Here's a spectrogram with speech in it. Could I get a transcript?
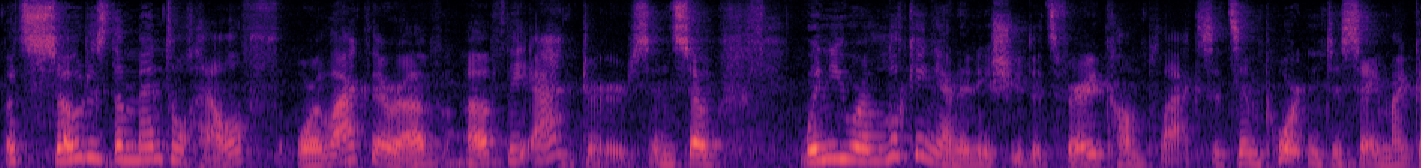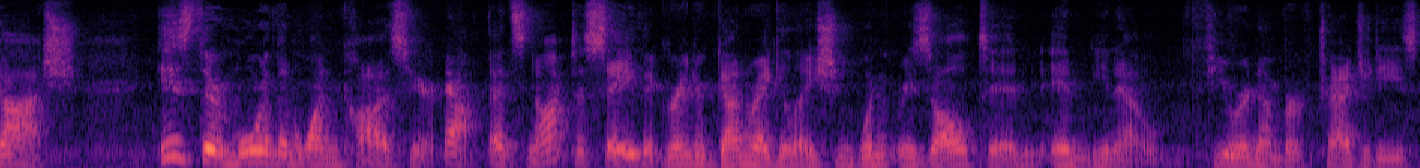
but so does the mental health or lack thereof of the actors. And so when you are looking at an issue that's very complex, it's important to say, my gosh, is there more than one cause here? Now, that's not to say that greater gun regulation wouldn't result in, in you know, fewer number of tragedies.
